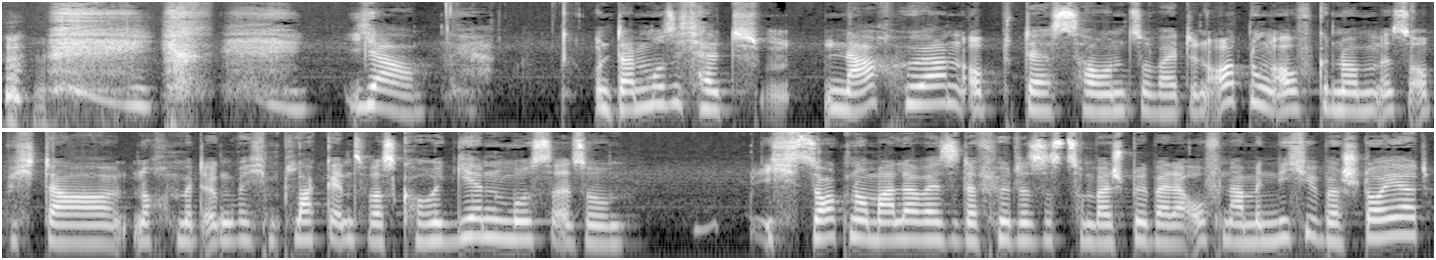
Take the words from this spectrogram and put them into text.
ja, und dann muss ich halt nachhören, ob der Sound soweit in Ordnung aufgenommen ist, ob ich da noch mit irgendwelchen Plugins was korrigieren muss. Also ich sorge normalerweise dafür, dass es zum Beispiel bei der Aufnahme nicht übersteuert,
